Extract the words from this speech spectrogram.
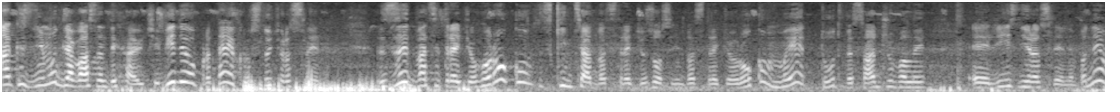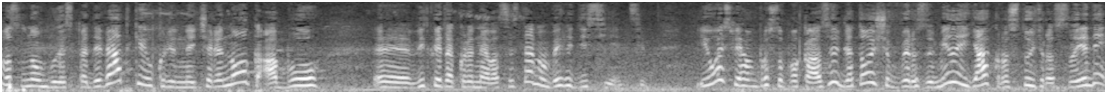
Так, зніму для вас надихаюче відео про те, як ростуть рослини. З 23-го року, з кінця 23-го, з осені 23-го року, ми тут висаджували е, різні рослини. Вони в основному були з П9, укорінений черенок або е, відкрита коренева система у вигляді сіянців. І ось я вам просто показую для того, щоб ви розуміли, як ростуть рослини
